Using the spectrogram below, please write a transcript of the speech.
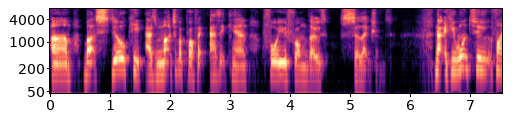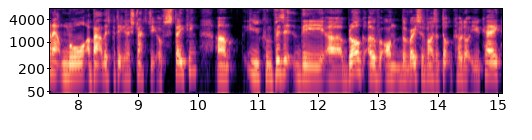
um, but still keep as much of a profit as it can for you from those selections. Now, if you want to find out more about this particular strategy of staking, um, you can visit the uh, blog over on theraceadvisor.co.uk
